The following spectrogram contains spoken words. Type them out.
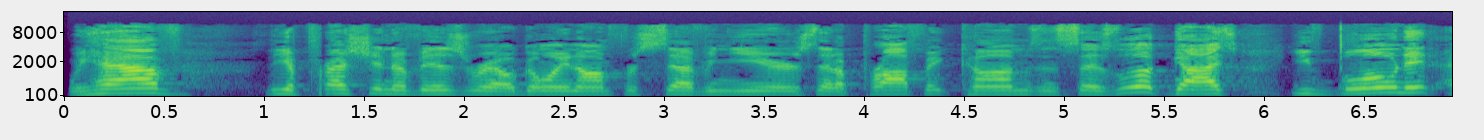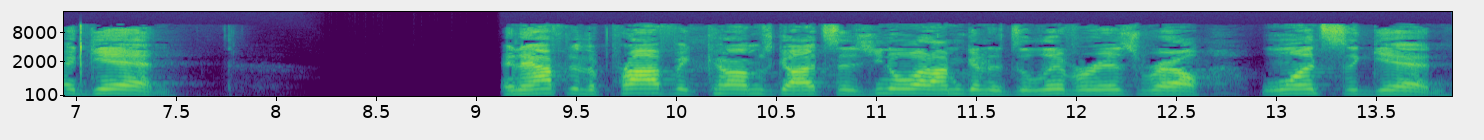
we have the oppression of Israel going on for seven years that a prophet comes and says, Look, guys, you've blown it again. And after the prophet comes, God says, You know what? I'm going to deliver Israel once again.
